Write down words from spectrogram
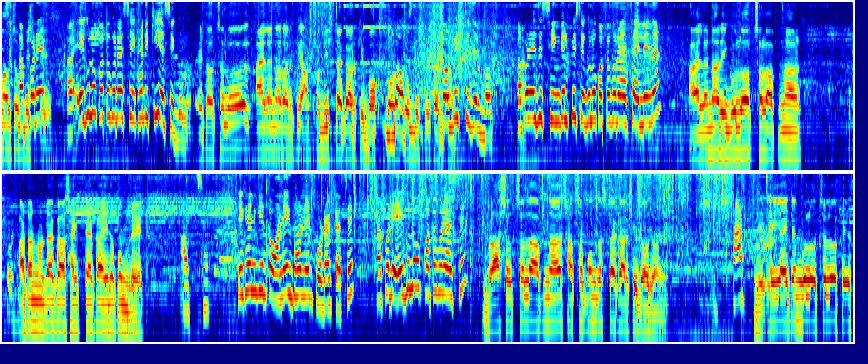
মাল piece। 24 তারপরে piece। এগুলো কত করে আছে? এখানে কি আছে এগুলো? এটা হচ্ছে আইলাইনার আর কি আটশো বিশ টাকা আর কি বক্স পড়ে বক্স চব্বিশ পিস চব্বিশ পিসের বক্স তারপরে এই যে সিঙ্গেল পিস এগুলো কত করে আছে আইলাইনার আইলাইনার এগুলো হচ্ছে আপনার আটান্ন টাকা ষাট টাকা এরকম রেট আচ্ছা। এখানে কিন্তু অনেক ধরনের প্রোডাক্ট আছে। তারপরে এগুলো কত করে আছে? ব্রাশ হচ্ছে আপনার সাতশো পঞ্চাশ টাকা আর কি ডজন যে এই আইটেমগুলো হচ্ছিল ফেস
